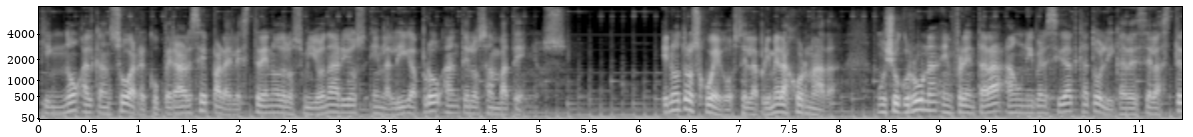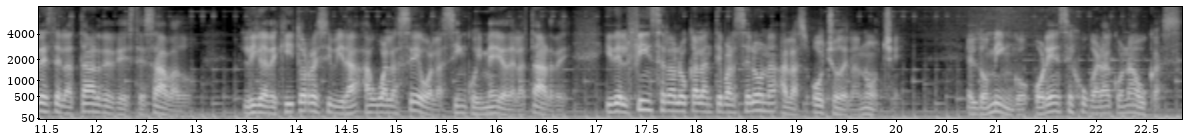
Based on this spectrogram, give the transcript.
quien no alcanzó a recuperarse para el estreno de los Millonarios en la Liga Pro ante los zambateños. En otros juegos de la primera jornada, Mushugruna enfrentará a Universidad Católica desde las 3 de la tarde de este sábado. Liga de Quito recibirá a Gualaceo a las 5 y media de la tarde y Delfín será local ante Barcelona a las 8 de la noche. El domingo, Orense jugará con Aucas,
